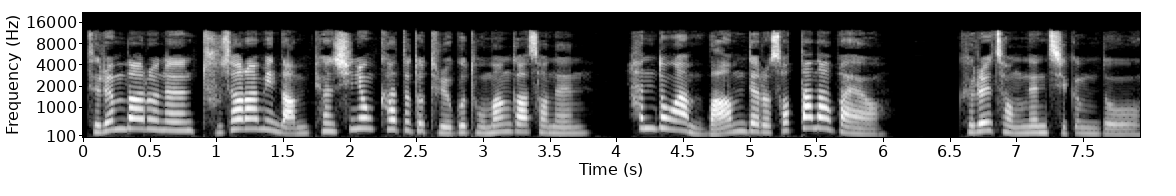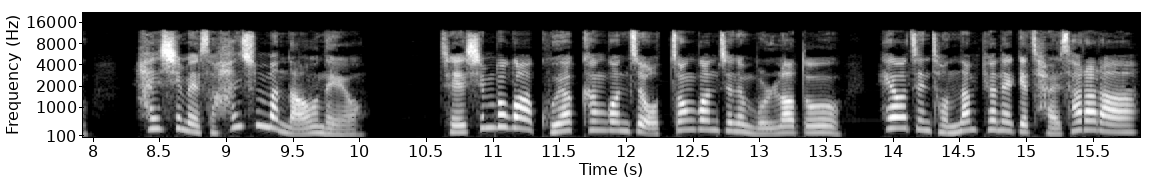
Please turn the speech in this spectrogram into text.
들은 바로는 두 사람이 남편 신용카드도 들고 도망가서는 한동안 마음대로 썼다나 봐요. 글을 적는 지금도 한심해서 한숨만 나오네요. 제 신부가 고약한 건지 어쩐 건지는 몰라도 헤어진 전 남편에게 잘 살아라,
